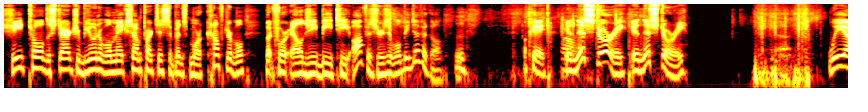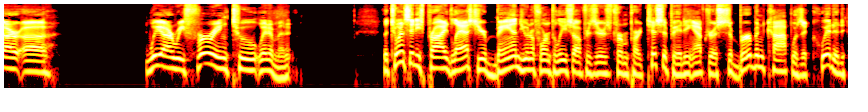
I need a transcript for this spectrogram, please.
She told the Star Tribune it will make some participants more comfortable, but for LGBT officers, it will be difficult. Hmm. Okay, in this story, in this story, uh, we are uh, we are referring to. Wait a minute. The Twin Cities Pride last year banned uniformed police officers from participating after a suburban cop was acquitted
